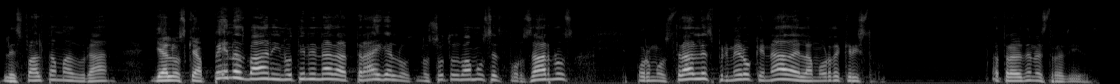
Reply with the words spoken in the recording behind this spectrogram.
les falta madurar. Y a los que apenas van y no tienen nada, tráigalos. Nosotros vamos a esforzarnos por mostrarles primero que nada el amor de Cristo a través de nuestras vidas.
